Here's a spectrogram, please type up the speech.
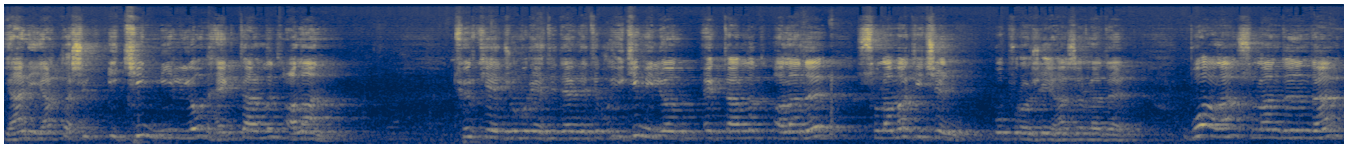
Yani yaklaşık 2 milyon hektarlık alan. Türkiye Cumhuriyeti Devleti bu 2 milyon hektarlık alanı sulamak için bu projeyi hazırladı. Bu alan sulandığında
